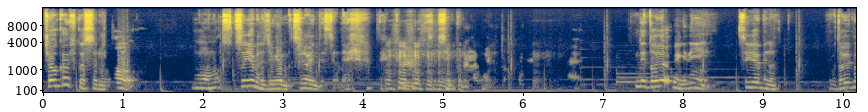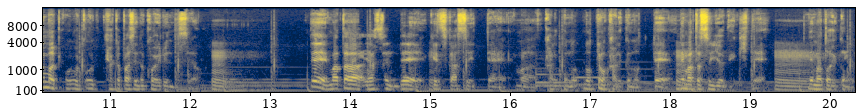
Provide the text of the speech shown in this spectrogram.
超回復すると、もう水曜日の自分も強いんですよね。シンプルに考えると。で、土曜日に、水曜日の土曜日も100%超えるんですよ。うんで、また休んで、うん。月火水って、まあ、軽くの乗っても軽く乗って、で、うんまた水曜日来て、うん。で、また追い込む。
